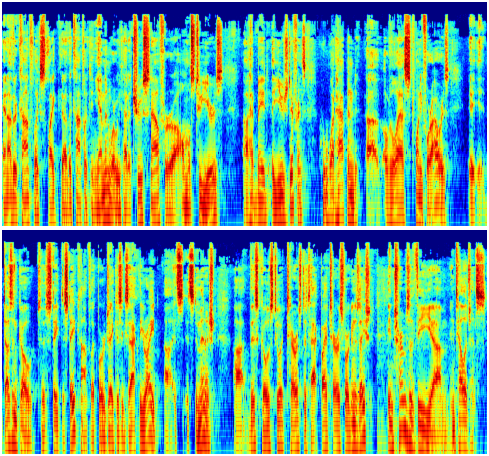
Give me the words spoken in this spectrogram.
and other conflicts like uh, the conflict in Yemen, where we've had a truce now for uh, almost two years, uh, have made a huge difference. What happened uh, over the last 24 hours? It, doesn't go to state to state conflict, where Jake is exactly right. Uh, it's it's diminished. Uh, this goes to a terrorist attack by a terrorist organization. In terms of the um, intelligence,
